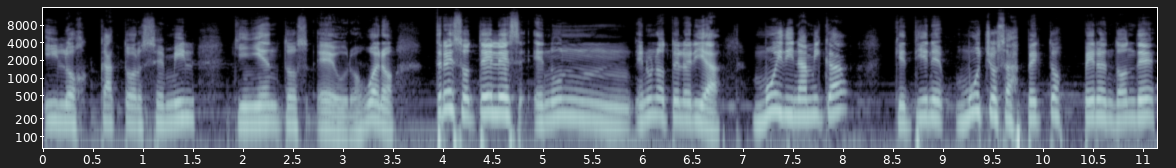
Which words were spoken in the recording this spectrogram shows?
y los 14.500 euros. Bueno, tres hoteles en, un, en una hotelería muy dinámica que tiene muchos aspectos, pero en donde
